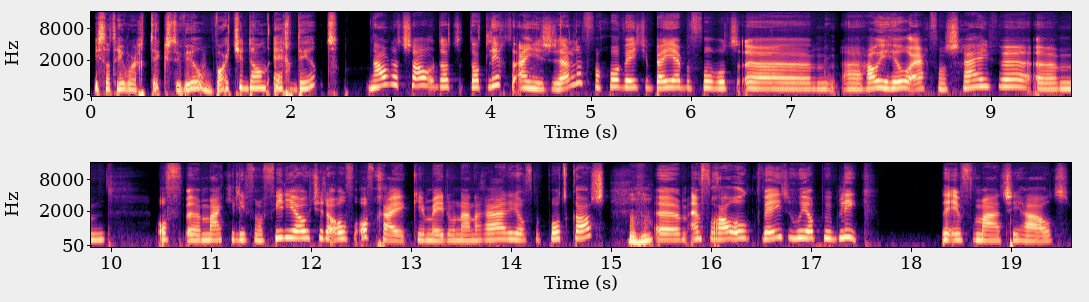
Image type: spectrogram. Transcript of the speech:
Is dat heel erg textueel wat je dan echt deelt? Nou, dat, zou, dat, dat ligt aan jezelf. Van, goh, weet je, ben jij bijvoorbeeld, ehm, eh, hou je heel erg van schrijven? Ehm, of eh, maak je liever een videootje erover? Of ga je een keer meedoen aan de radio of de podcast? Mhm. Ehm, en vooral ook weten hoe jouw publiek de informatie haalt.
